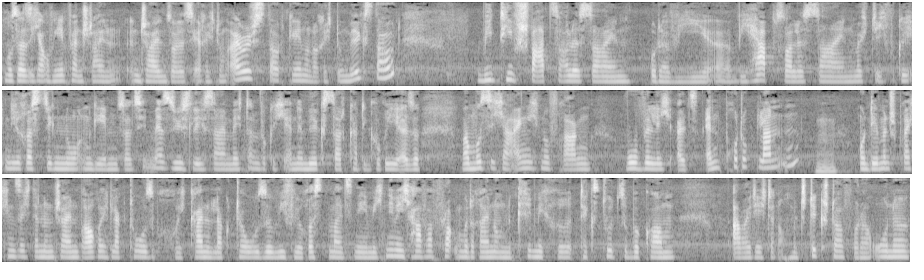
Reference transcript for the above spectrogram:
muss er sich auf jeden Fall entscheiden, entscheiden, soll es eher Richtung Irish Stout gehen oder Richtung Milk Stout. Wie tief schwarz soll es sein oder wie, äh, wie herb soll es sein? Möchte ich wirklich in die röstigen Noten geben? Soll es mehr süßlich sein? Bin ich dann wirklich in der Milk Stout Kategorie? Also man muss sich ja eigentlich nur fragen, wo will ich als Endprodukt landen? Und dementsprechend sich dann entscheiden, brauche ich Laktose, brauche ich keine Laktose, wie viel Röstmalz nehme ich? Nehme ich Haferflocken mit rein, um eine cremigere Textur zu bekommen? Arbeite ich dann auch mit Stickstoff oder ohne?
